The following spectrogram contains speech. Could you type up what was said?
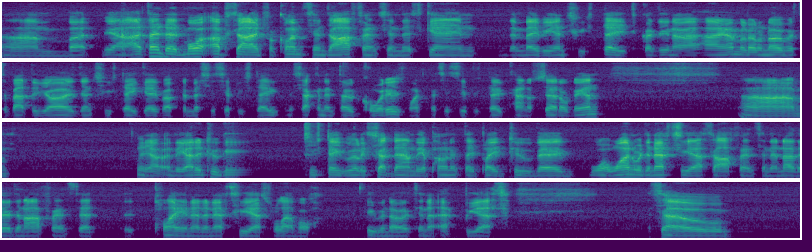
Um, but yeah, I think there's more upside for Clemson's offense in this game than maybe NC State because you know I, I, am a little nervous about the yards NC State gave up to Mississippi State in the second and third quarters once Mississippi State kind of settled in. Um, you know, and the other two games, NC State really shut down the opponent. They played two very well. One with an FCS offense, and another is an offense that is playing at an FCS level, even though it's in the FBS. So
